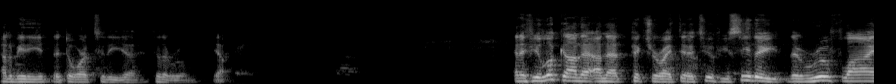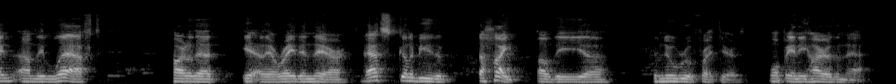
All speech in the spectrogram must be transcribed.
That'll be the, the door to the, uh, to the room, yeah. And if you look on that, on that picture right there too, if you see the, the roof line on the left, part of that, yeah, they're right in there, that's gonna be the, the height of the, uh, the new roof right there. Won't be any higher than that.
